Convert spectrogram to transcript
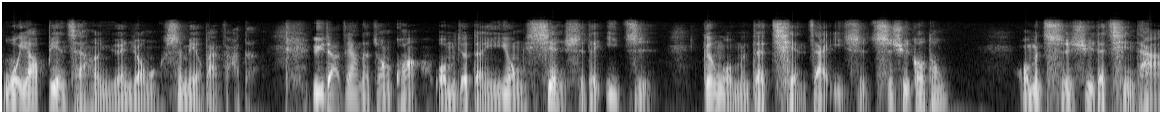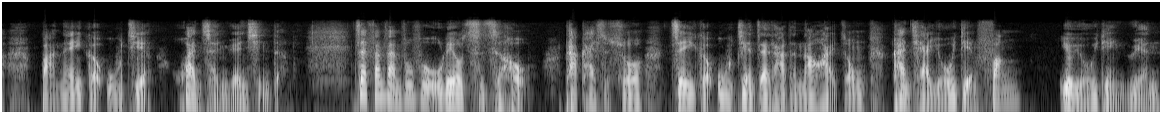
我要变成很圆融是没有办法的。遇到这样的状况，我们就等于用现实的意志跟我们的潜在意识持续沟通，我们持续的请他把那一个物件。换成圆形的，在反反复复五六次之后，他开始说，这个物件在他的脑海中看起来有一点方，又有一点圆，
